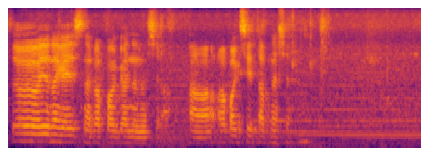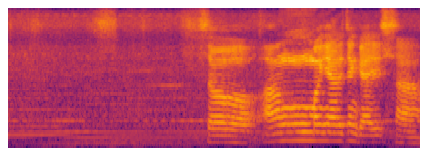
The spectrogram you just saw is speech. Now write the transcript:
So, yun na guys, nakapag ano na siya. ah nakapag sit up na siya. So, ang mangyari dyan guys, ah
